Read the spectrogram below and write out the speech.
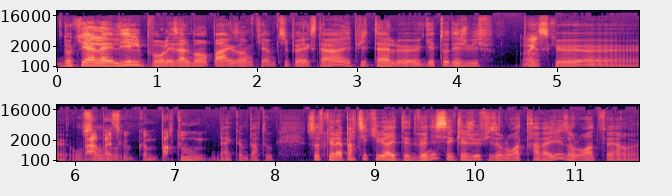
Donc, il y a l'île pour les Allemands, par exemple, qui est un petit peu à l'extérieur, et puis t'as le ghetto des Juifs. Oui. Parce que. euh, on Bah, parce que comme partout, Bah, comme partout. Sauf que la particularité de Venise, c'est que les Juifs, ils ont le droit de travailler, ils ont le droit de faire, euh,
